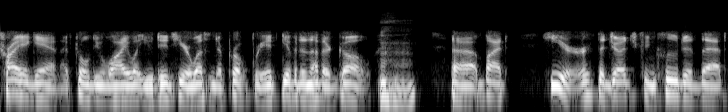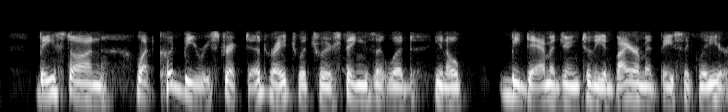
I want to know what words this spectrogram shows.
Try again. I've told you why what you did here wasn't appropriate. Give it another go. Mm-hmm. Uh, but here, the judge concluded that based on what could be restricted, right, which were things that would, you know, be damaging to the environment, basically, or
